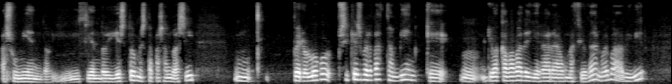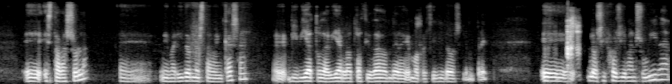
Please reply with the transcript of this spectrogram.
asumiendo y diciendo, y esto me está pasando así. Mm, pero luego sí que es verdad también que mm, yo acababa de llegar a una ciudad nueva a vivir, eh, estaba sola, eh, mi marido no estaba en casa, eh, vivía todavía en la otra ciudad donde hemos residido siempre, eh, los hijos llevan su vida,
